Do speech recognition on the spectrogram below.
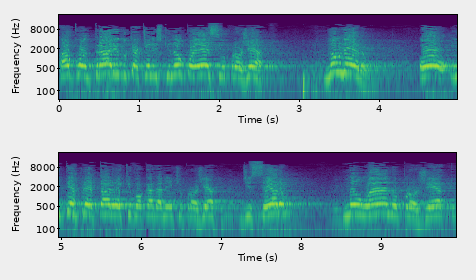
Ao contrário do que aqueles que não conhecem o projeto, não leram ou interpretaram equivocadamente o projeto, disseram, não há no projeto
